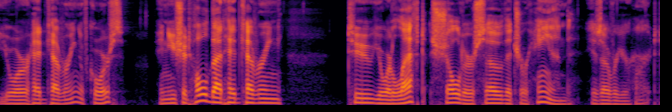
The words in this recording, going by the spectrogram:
your head covering, of course and you should hold that head covering to your left shoulder so that your hand is over your heart.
